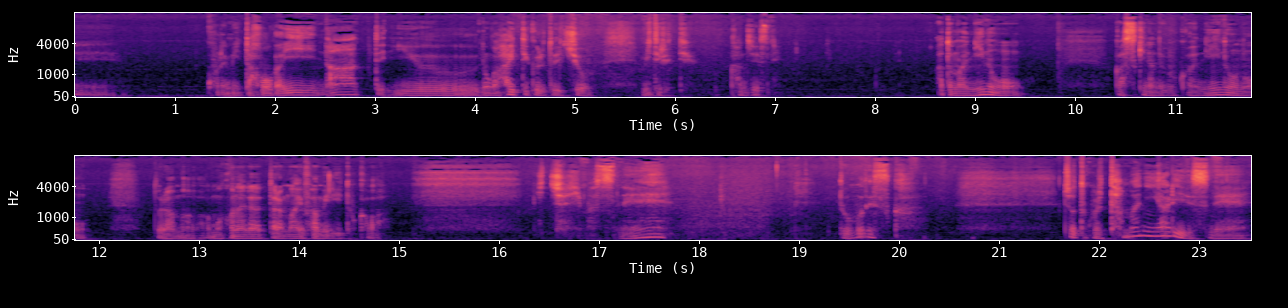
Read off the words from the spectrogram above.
えー、これ見た方がいいなっていうのが入ってくると一応見てるっていう。感じですね。あとまあニノが好きなんで僕はニノのドラマは、まあ、この間だったら「マイファミリー」とかは見ちゃいますね。どうですか？ちょっとこれたまにありですね。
